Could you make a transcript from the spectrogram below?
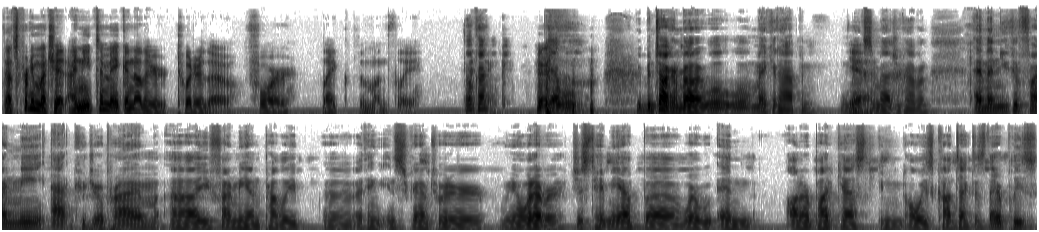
that's pretty much it. I need to make another Twitter though for like the monthly. Okay. yeah, we'll, we've been talking about it. We'll we'll make it happen. We'll Yeah. make some magic happen. And then you can find me at Kudro Prime. Uh, you find me on probably uh, I think Instagram, Twitter, you know, whatever. Just hit me up uh, where and on our podcast. You can always contact us there. Please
